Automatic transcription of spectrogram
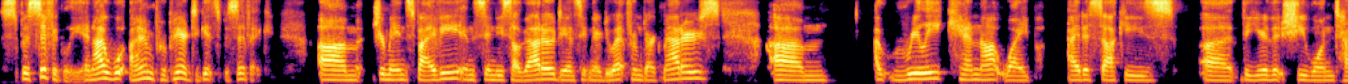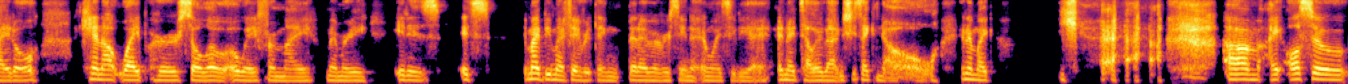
specifically, and I, w- I am prepared to get specific. Um, Jermaine Spivey and Cindy Salgado dancing their duet from Dark Matters. Um, I really cannot wipe Ida Saki's uh, the year that she won title. Cannot wipe her solo away from my memory. It is. It's. It might be my favorite thing that I've ever seen at NYCDA. And I tell her that, and she's like, "No," and I'm like, "Yeah." Um, I also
